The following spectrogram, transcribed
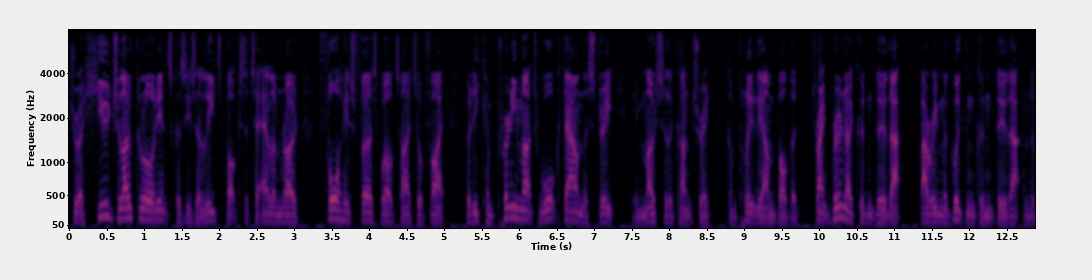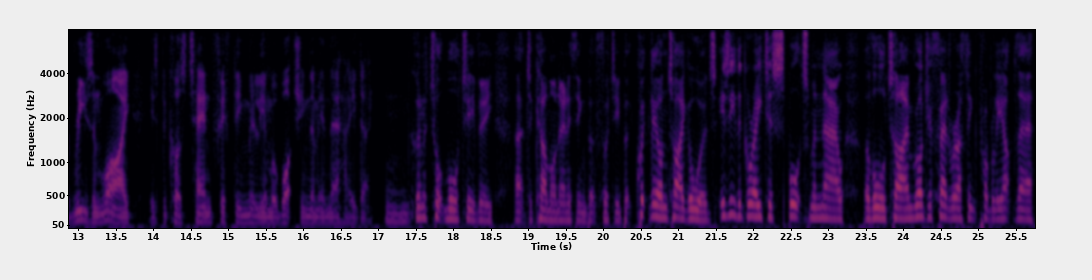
Drew a huge local audience because he's a Leeds boxer to Elland Road for his first world title fight, but he can pretty much walk down the street in most of the country completely unbothered. Frank Bruno couldn't do that. Barry McGuigan couldn't do that, and the reason why is because 10, 15 million were watching them in their heyday. Mm, we're going to talk more TV uh, to come on anything but footy, but quickly on Tiger Woods. Is he the greatest sportsman now of all time? Roger Federer, I think, probably up there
